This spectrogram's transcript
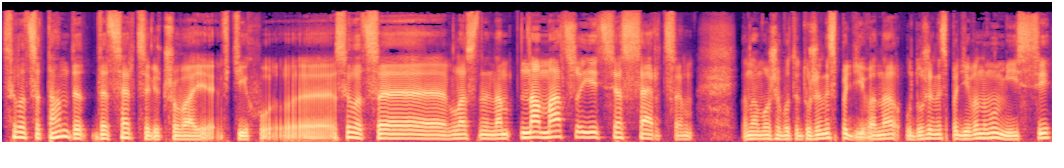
Сила це там, де де серце відчуває втіху. Е, сила це, власне, нам намацується серцем. Вона може бути дуже несподівана, у дуже несподіваному місці,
